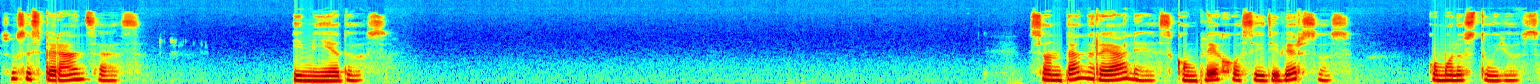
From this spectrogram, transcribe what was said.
sus esperanzas y miedos. Son tan reales, complejos y diversos como los tuyos.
